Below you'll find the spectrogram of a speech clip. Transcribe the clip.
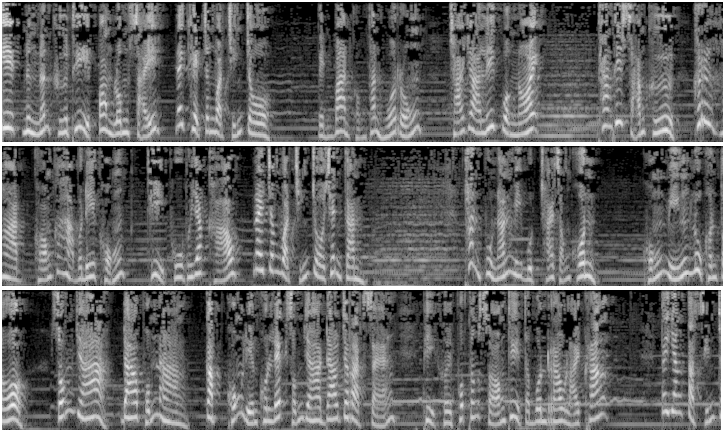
อีกหนึ่งนั้นคือที่ป้อมลมใส ในเขตจังหวัดฉิงโจ เป็นบ้านของท่านหัวหลงฉายาลีกวงน้อย ทางที่สามคือคฤหาสน์ของขหาบดีขงที่ภูพยัคฆ์ขาวในจังหวัดฉิงโจเช่นกัน ท่านผู้นั้นมีบุตรชายสองคน ขงหมิงลูกคนโต สมยา ดาวผมนาง กับขงเหลียงคนเล็กสมยาดาวจรัสแสง พี่เคยพบทั้งสองที่ตำบลเราหลายครั้ง แต่ยังตัดสินใจ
